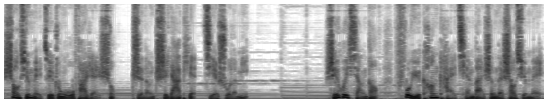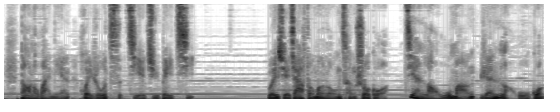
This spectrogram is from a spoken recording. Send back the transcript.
邵学美最终无法忍受，只能吃鸦片结束了命。谁会想到，富裕慷慨前半生的邵学美，到了晚年会如此结局悲戚？文学家冯梦龙曾说过。见老无忙，人老无光。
